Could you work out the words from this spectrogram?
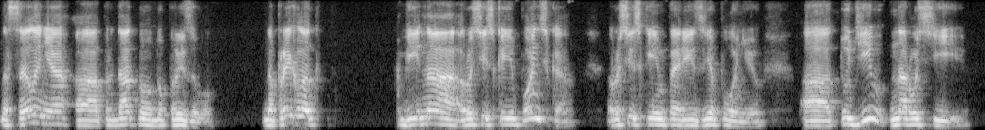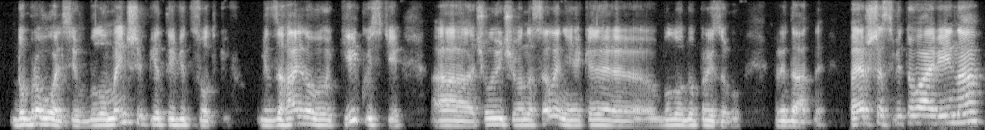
населення придатного до призову. Наприклад, війна російсько-японська Російської імперії з Японією, тоді на Росії добровольців було менше 5% від загальної кількості а, чоловічого населення, яке було до призову придатне. Перша світова війна,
